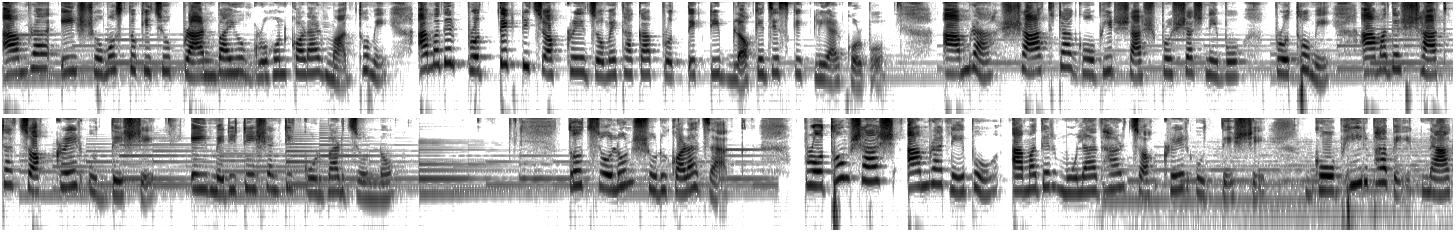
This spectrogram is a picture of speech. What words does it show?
আমরা এই সমস্ত কিছু প্রাণবায়ু গ্রহণ করার মাধ্যমে আমাদের প্রত্যেকটি চক্রে জমে থাকা প্রত্যেকটি ব্লকেজেসকে ক্লিয়ার করব। আমরা সাতটা গভীর শ্বাস প্রশ্বাস নেব প্রথমে আমাদের সাতটা চক্রের উদ্দেশ্যে এই মেডিটেশনটি করবার জন্য। তো চলুন শুরু করা যাক। প্রথম শ্বাস আমরা নেব আমাদের মূলাধার চক্রের উদ্দেশ্যে। গভীরভাবে নাক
